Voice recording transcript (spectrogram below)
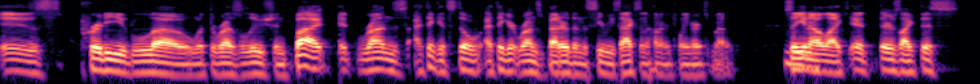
is pretty low with the resolution, but it runs. I think it's still. I think it runs better than the Series X in 120 hertz mode. So you Mhm. know, like it. There's like this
